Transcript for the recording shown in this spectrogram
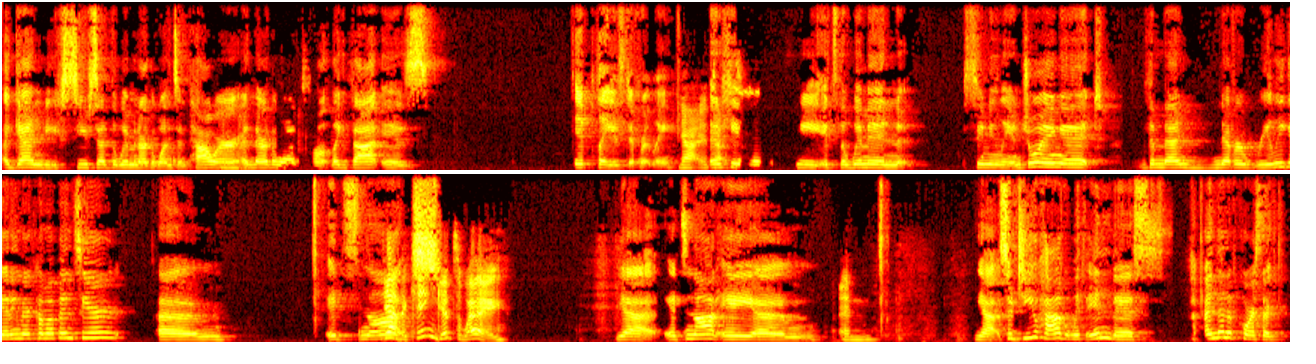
again, because you said the women are the ones in power Mhm. and they're the ones like that is it plays differently. Yeah, it and here it's the women seemingly enjoying it, the men never really getting their comeuppance here. Um, it's not. yeah, the king gets away, Yeah, it's not a. Um, and yeah. So do you have within this, and then of course, like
